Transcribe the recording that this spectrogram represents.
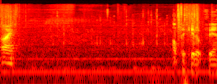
Right, I'll pick it up for you.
